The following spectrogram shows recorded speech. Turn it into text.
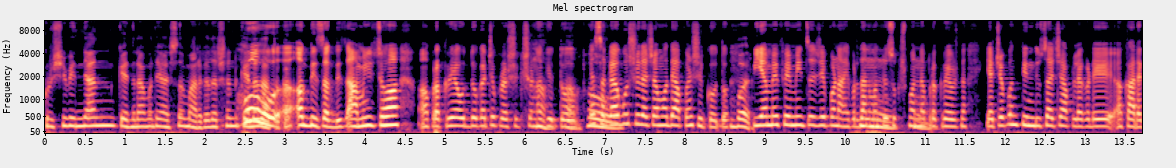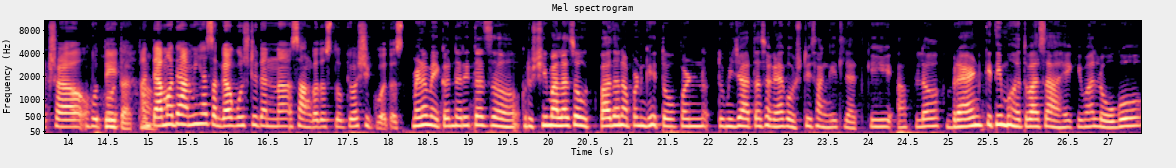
कृषी विज्ञान केंद्रामध्ये असं मार्गदर्शन हो हो अगदीच अगदीच. आम्ही जेव्हा प्रक्रिया उद्योगाचे प्रशिक्षण हा, घेतो हा, या हो. सगळ्या गोष्टी त्याच्यामध्ये आपण शिकवतो. पीएमएफएमईचं जे पण आहे प्रधानमंत्री सूक्ष्म अन्न. प्रक्रिया योजना याचे पण तीन दिवसाचे आपल्याकडे कार्यशाळा होते. आणि हा. त्यामध्ये आम्ही ह्या सगळ्या गोष्टी त्यांना सांगत असतो किंवा शिकवत असतो. मॅडम एकंदरीतच कृषी शेतीमालाचं उत्पादन आपण घेतो पण तुम्ही ज्या आता सगळ्या गोष्टी सांगितल्यात की आपलं ब्रँड किती महत्त्वाचं आहे किंवा लोगो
